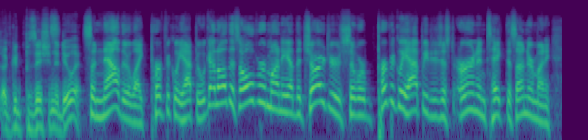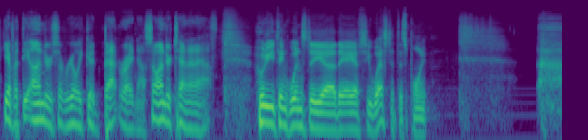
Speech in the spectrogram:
a good position to do it. So now they're like perfectly happy. We got all this over money on the Chargers, so we're perfectly happy to just earn and take this under money. Yeah, but the under's a really good bet right now. So under 10 and a half. Who do you think wins the uh, the AFC West at this point?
